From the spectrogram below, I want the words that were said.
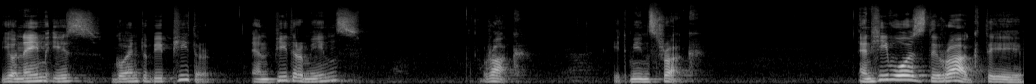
Your name is going to be Peter. And Peter means rock. It means rock. And he was the rock, the,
